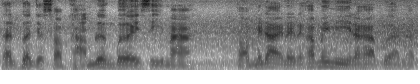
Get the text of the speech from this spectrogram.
ท่านเพื่อนจะสอบถามเรื่องเบอร์ IC มาตอบไม่ได้เลยนะครับ ไม่มีนะครับเพื่อนครับ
